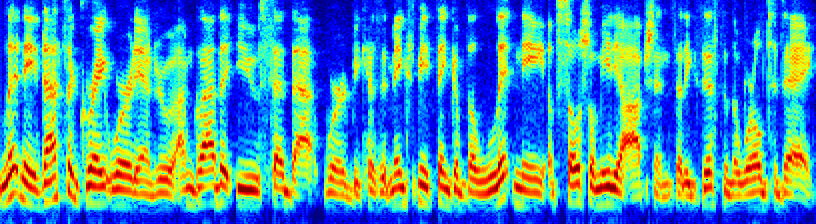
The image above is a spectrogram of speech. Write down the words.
Litany, that's a great word, Andrew. I'm glad that you said that word because it makes me think of the litany of social media options that exist in the world today.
